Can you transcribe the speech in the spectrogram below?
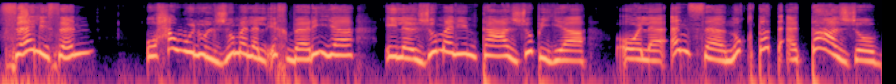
ثالثا أحول الجمل الإخبارية إلى جمل تعجبية ولا أنسى نقطة التعجب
